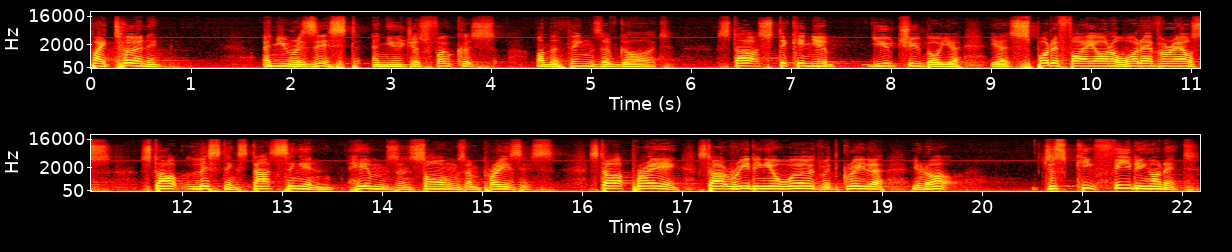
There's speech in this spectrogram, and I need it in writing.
by turning, and you resist and you just focus on the things of God. Start sticking your YouTube or your, your Spotify on or whatever else. Start listening, start singing hymns and songs and praises. Start praying, start reading your word with greater, you know, just keep feeding on it.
